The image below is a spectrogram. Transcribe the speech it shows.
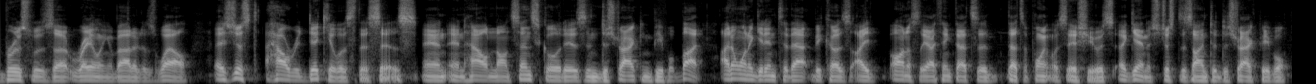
Bruce was uh, railing about it as well as just how ridiculous this is and and how nonsensical it is in distracting people. But I don't want to get into that because I honestly I think that's a that's a pointless issue. It's again it's just designed to distract people,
